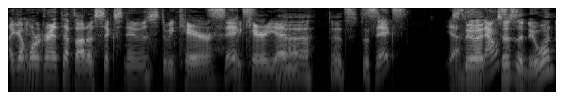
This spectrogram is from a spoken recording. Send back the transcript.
I got Yeah. more Grand Theft Auto Six news. Do we care? Do we care yet? Uh, that's, that's Six? Yeah. This is do it. announced? so this is a new one?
